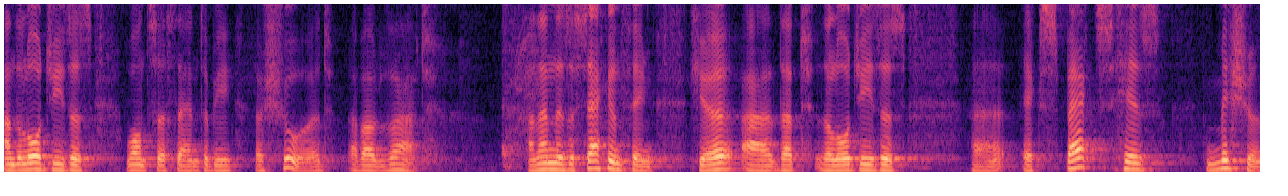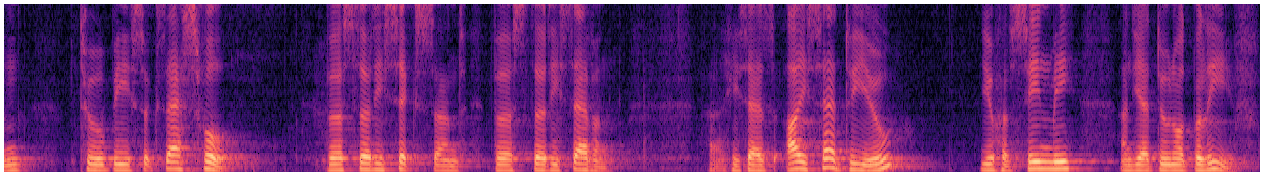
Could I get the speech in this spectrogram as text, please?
And the Lord Jesus wants us then to be assured about that. And then there's a second thing here uh, that the Lord Jesus uh, expects his mission to be successful. Verse 36 and verse 37. Uh, he says, I said to you, You have seen me, and yet do not believe.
